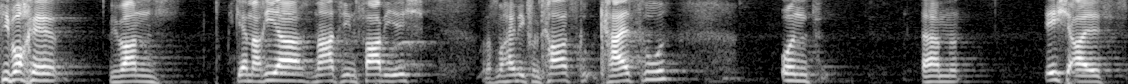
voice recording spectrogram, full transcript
Die Woche, wir waren, Ger Maria, Martin, Fabi, ich, und auf dem Heimweg von Karlsruhe und ähm, ich als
